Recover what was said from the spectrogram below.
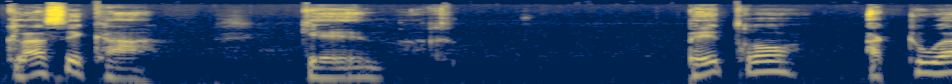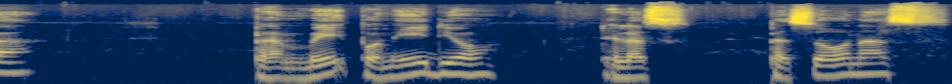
clásica que Pedro actúa por medio de las personas,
